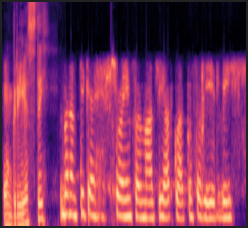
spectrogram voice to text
Un griesti? Varam tikai šo informāciju atklāt, tas arī ir viss.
